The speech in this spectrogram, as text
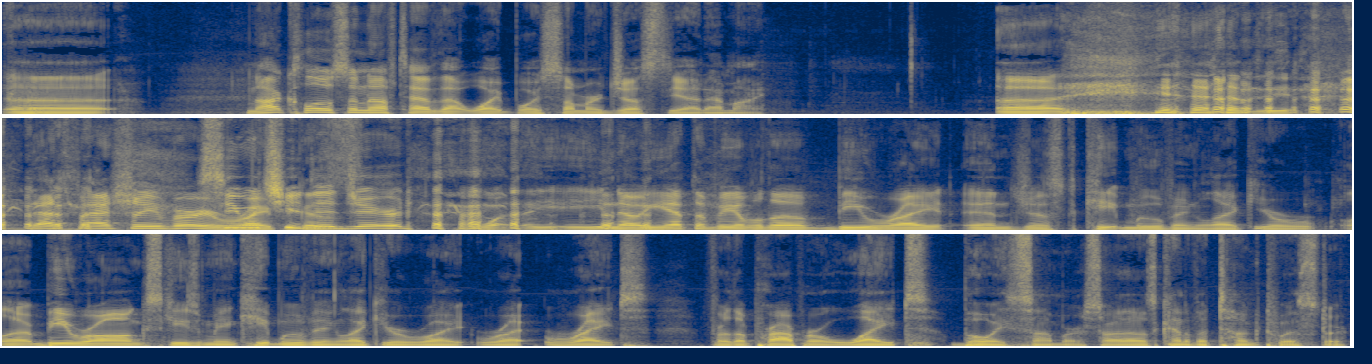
uh, Not close enough to have that white boy summer just yet, am I? Uh, that's actually very See right. what you did, Jared? what- you know, you have to be able to be right and just keep moving like you're uh, be wrong. Excuse me, and keep moving like you're right, right, right for the proper white boy summer. Sorry, that was kind of a tongue twister.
